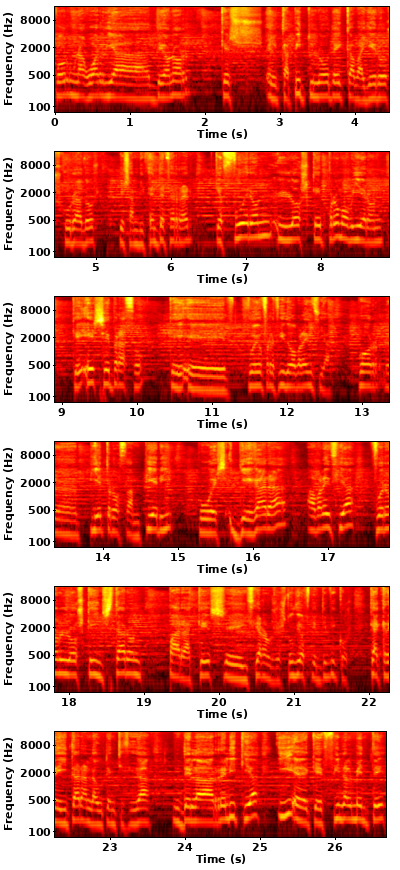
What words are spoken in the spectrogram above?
por una guardia de honor que es el capítulo de caballeros jurados de San Vicente Ferrer, que fueron los que promovieron que ese brazo que eh, fue ofrecido a Valencia por eh, Pietro Zampieri, pues llegara a Valencia, fueron los que instaron para que se hicieran los estudios científicos que acreditaran la autenticidad de la reliquia y eh, que finalmente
